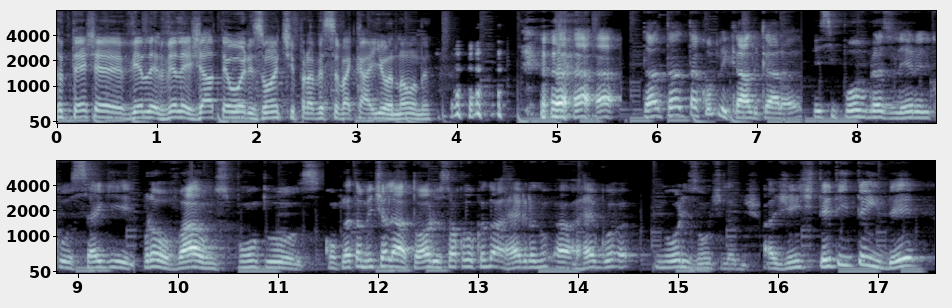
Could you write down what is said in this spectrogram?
o teste é vele- velejar até o horizonte pra ver se vai cair ou não, né? tá, tá, tá complicado, cara. Esse povo brasileiro ele consegue provar uns pontos completamente aleatórios só colocando a, regra no- a régua no horizonte, né, bicho? A gente tenta entender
